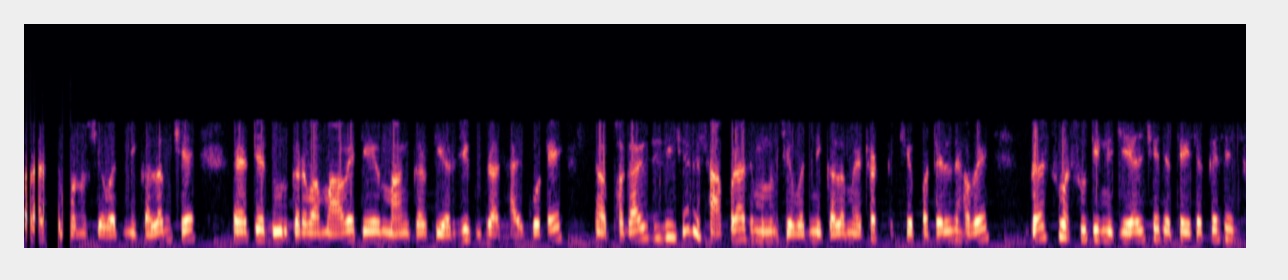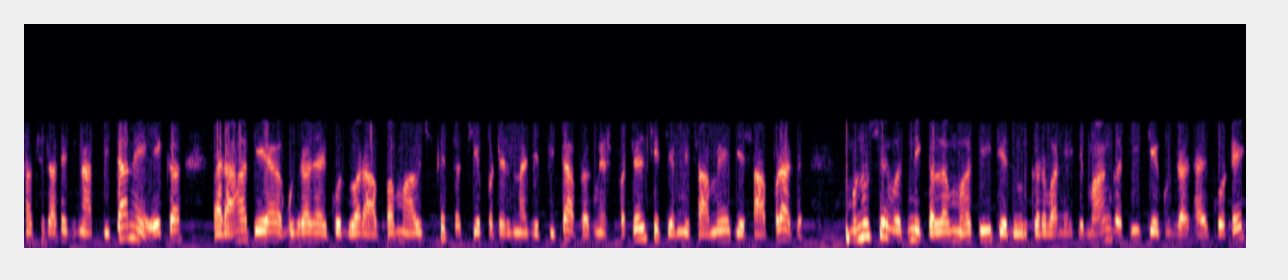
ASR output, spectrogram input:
અપરાધ મનુષ્યવધની કલમ છે તે દૂર કરવામાં આવે તે માંગ કરતી અરજી ગુજરાત હાઈકોર્ટે ફગાવી દીધી છે અને સાપરાધ મનુષ્યવધની કલમ હેઠળ તથ્ય પટેલને હવે દસ વર્ષ સુધીની જેલ છે તે થઈ શકે છે. સાથે સાથે તેના પિતાને એક રાહત એ ગુજરાત હાઈકોર્ટ દ્વારા આપવામાં આવી છે કે તથ્ય પટેલના જે પિતા પ્રજ્ઞેશ પટેલ છે તેમની સામે જે સાપરાધ મનુષ્યવધની કલમ હતી તે દૂર કરવાની જે માંગ હતી તે ગુજરાત હાઈકોર્ટે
